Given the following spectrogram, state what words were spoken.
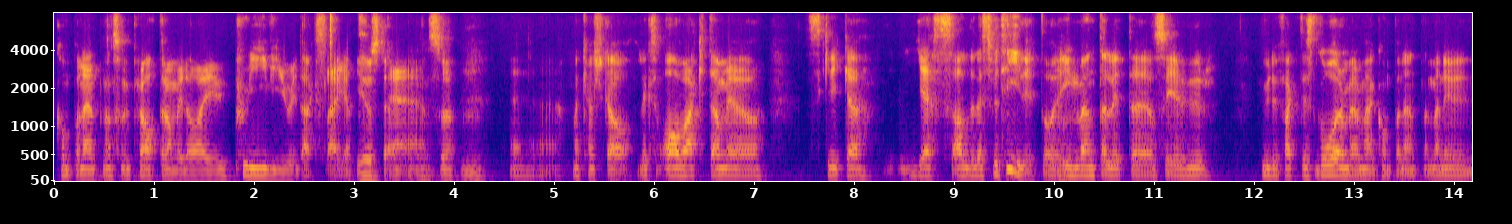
komponenterna som vi pratar om idag är ju preview i dagsläget. Just det. Eh, Så Mm. eh, man kanske ska liksom avvakta med att skrika yes alldeles för tidigt och invänta lite och se hur, hur det faktiskt går med de här komponenterna. Men det är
